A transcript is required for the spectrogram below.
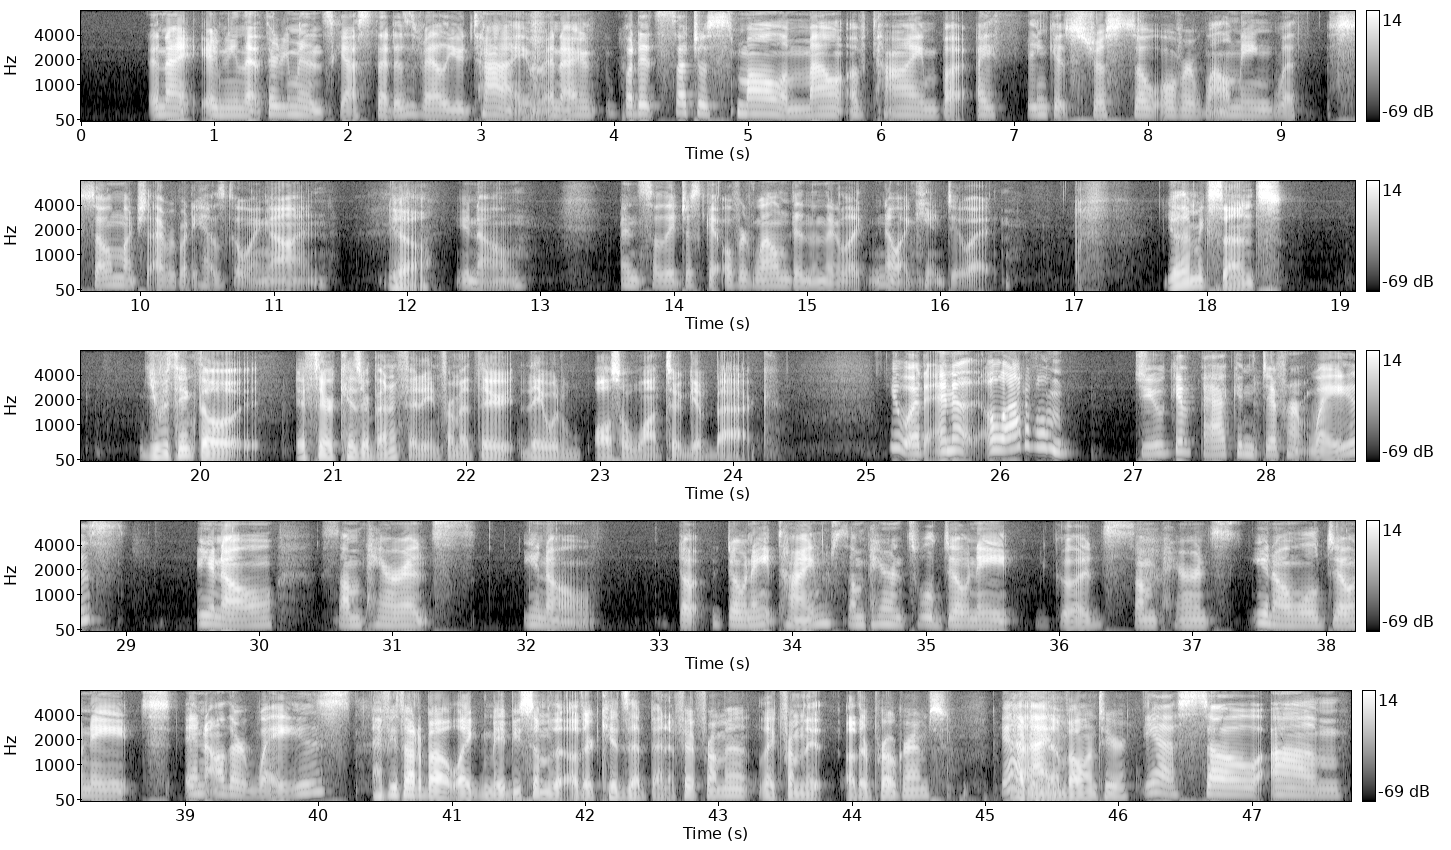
and I, I mean, that 30 minutes, yes, that is valued time. And I, but it's such a small amount of time, but I think it's just so overwhelming with so much that everybody has going on, Yeah. you know? And so they just get overwhelmed and then they're like, no, I can't do it. Yeah, that makes sense. You would think though, if their kids are benefiting from it, they they would also want to give back. You would. And a, a lot of them do give back in different ways. You know, some parents, you know, do- donate time. Some parents will donate goods. Some parents, you know, will donate in other ways. Have you thought about like maybe some of the other kids that benefit from it, like from the other programs, Yeah. having I- them volunteer? Yeah. So um,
